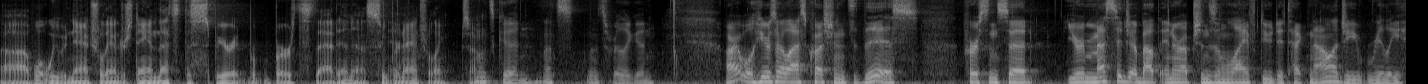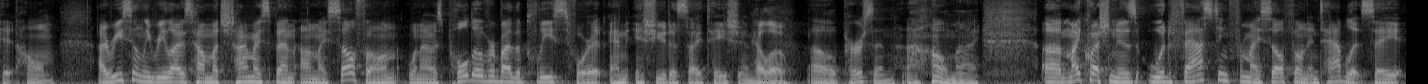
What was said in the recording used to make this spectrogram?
Uh, what we would naturally understand. That's the Spirit b- births that in us supernaturally. So That's good. That's that's really good. All right. Well, here's our last question. It's this person said. Your message about the interruptions in life due to technology really hit home. I recently realized how much time I spent on my cell phone when I was pulled over by the police for it and issued a citation. hello. Oh, person. Oh, my. Uh, my question is Would fasting from my cell phone and tablet say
